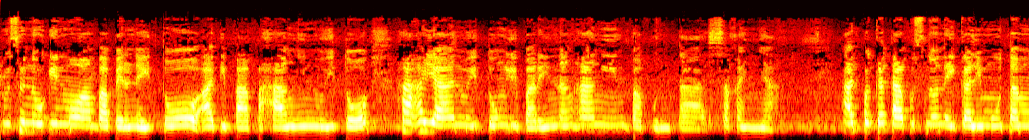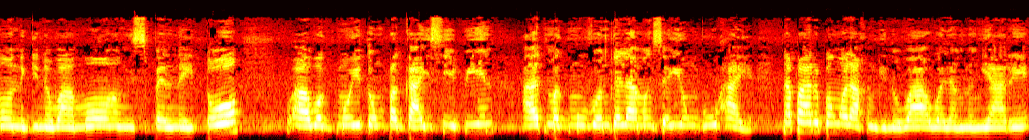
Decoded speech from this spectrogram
Susunugin mo ang papel na ito at ipapahangin mo ito. Hahayaan mo itong liparin ng hangin papunta sa kanya. At pagkatapos nun ay kalimutan mo na ginawa mo ang spell na ito. Uh, wag mo itong pagkaisipin at mag-move on ka lamang sa iyong buhay. Na para bang wala kang ginawa, walang nangyari.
